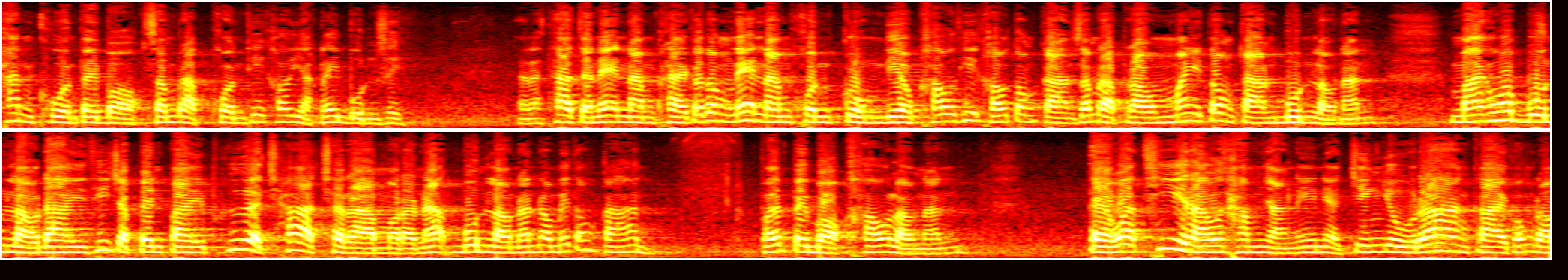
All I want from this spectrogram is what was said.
ท่านควรไปบอกสำหรับคนที่เขาอยากได้บุญสินะถ้าจะแนะนำใครก็ต้องแนะนำคนกลุ่มเดียวเขาที่เขาต้องการสำหรับเราไม่ต้องการบุญเหล่านั้น หมายความว่าบุญเหล่าใดที่จะเป็นไปเพื่อชาติชรามรณะบุญเหล่านั้นเราไม่ต้องการ เพราะฉะนั้นไปบอกเขาเหล่านั้น แต่ว่าที่เราทำอย่างนี้เนี่ยจริงอยู่ร่างกายของเรา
